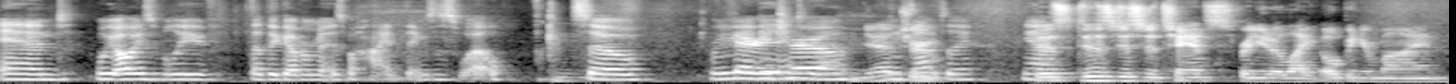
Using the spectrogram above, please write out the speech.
and we always believe that the government is behind things as well. So we're Very true. it. Yeah, true. exactly. Yeah, This, this is just a chance for you to like open your mind,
